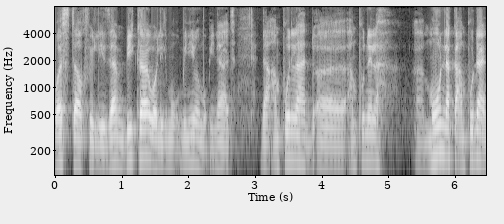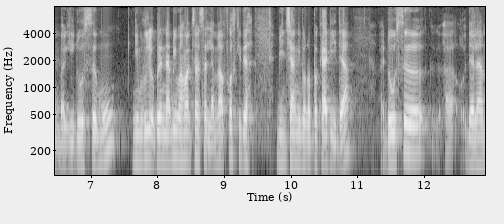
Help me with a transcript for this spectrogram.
Wastaghfir li dhanbika walil mu'minin wal mu'minat. Dan ampunlah uh, ampunlah uh, mohonlah keampunan bagi dosamu. Ini merujuk kepada Nabi Muhammad SAW. Of course kita bincang ni beberapa kali dah. Dosa uh, dalam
